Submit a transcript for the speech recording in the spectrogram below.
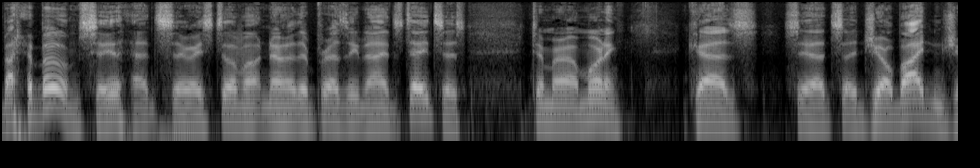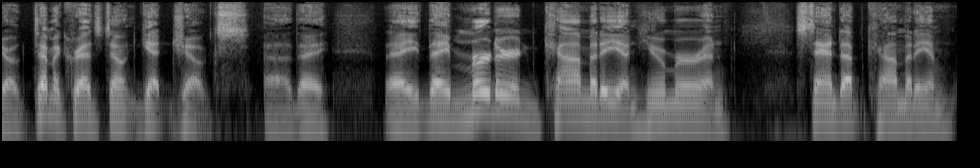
Bada boom. See, that's so we still won't know who the President of the United States is tomorrow morning. Because, see, that's a Joe Biden joke. Democrats don't get jokes. Uh, they, they, they murdered comedy and humor and stand up comedy and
